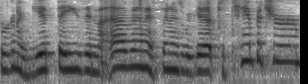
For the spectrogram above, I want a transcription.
we're gonna get these in the oven as soon as we get up to temperature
